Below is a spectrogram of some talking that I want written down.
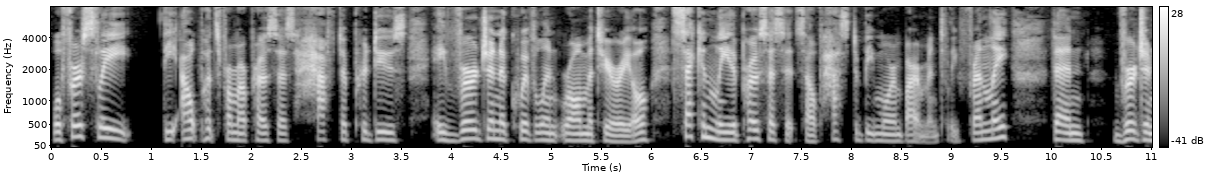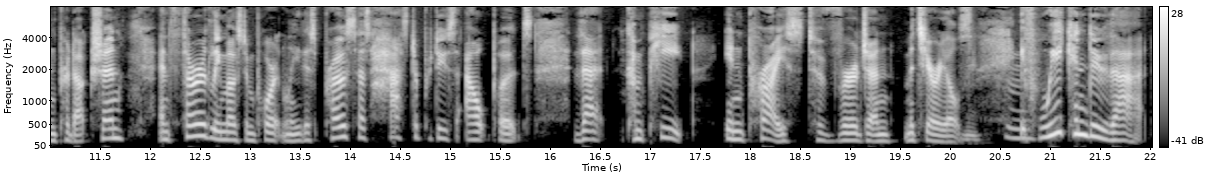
well, firstly, the outputs from our process have to produce a virgin equivalent raw material. Secondly, the process itself has to be more environmentally friendly than virgin production. And thirdly, most importantly, this process has to produce outputs that compete in price to virgin materials. Mm. If we can do that,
